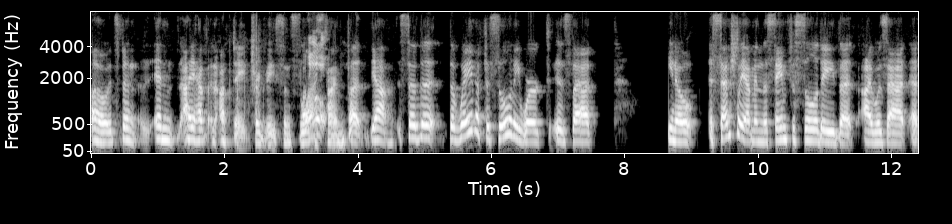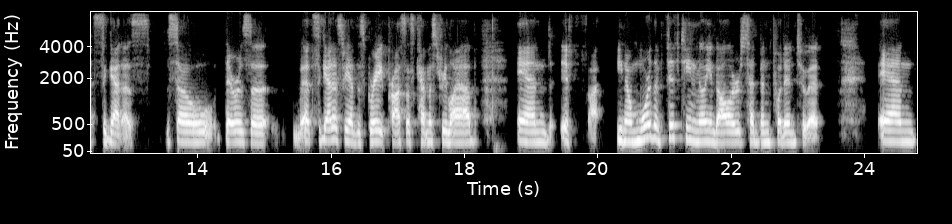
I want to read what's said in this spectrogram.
Oh, it's been, and I have an update, Trygve, since the last oh. time. But yeah, so the the way the facility worked is that, you know, essentially I'm in the same facility that I was at at Segetis. So there was a at Segetis we had this great process chemistry lab, and if you know more than 15 million dollars had been put into it, and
